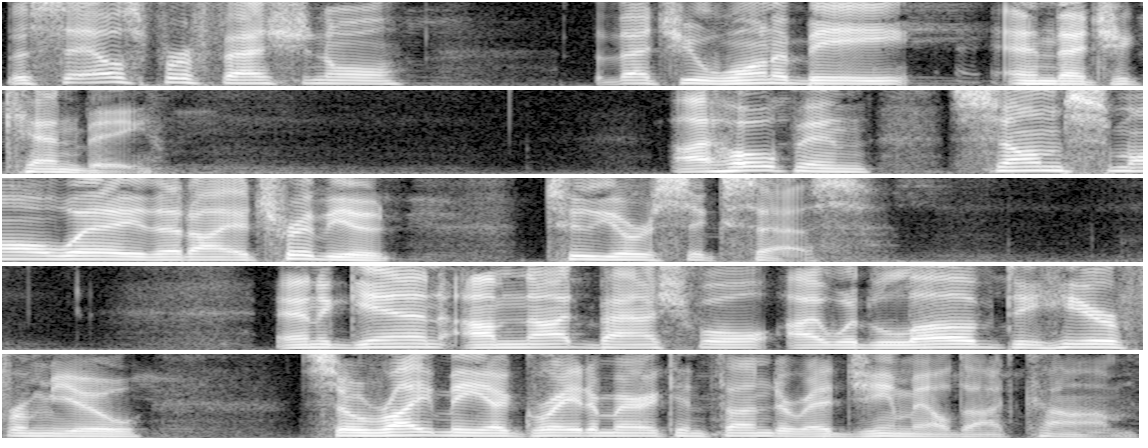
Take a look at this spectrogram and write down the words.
the sales professional that you want to be and that you can be. I hope in some small way that I attribute to your success. And again, I'm not bashful. I would love to hear from you. So write me at greatamericanthunder at gmail.com.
